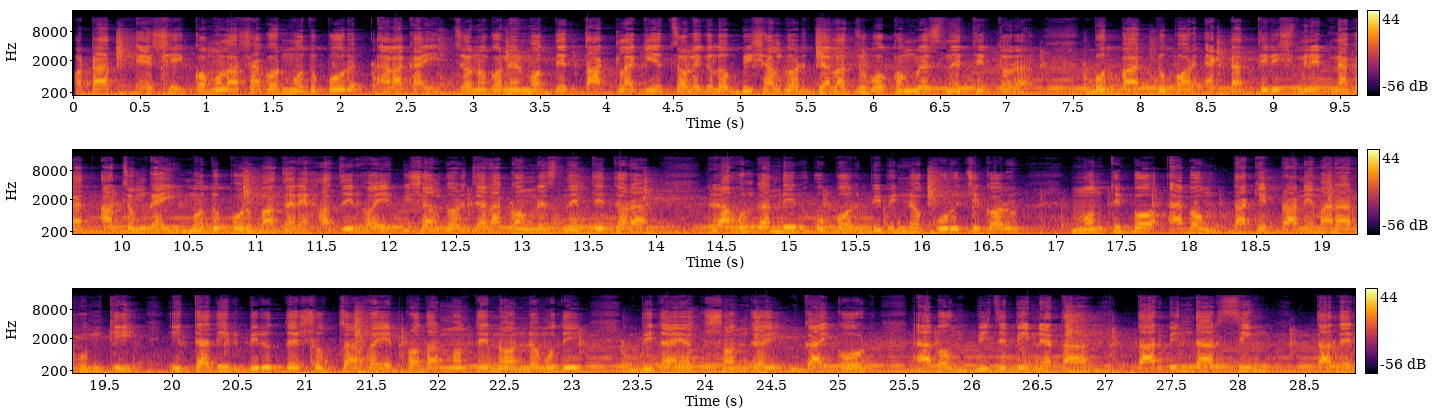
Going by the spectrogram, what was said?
হঠাৎ এসে কমলাসাগর মধুপুর এলাকায় জনগণের মধ্যে তাক লাগিয়ে চলে গেল বিশালগড় জেলা যুব কংগ্রেস নেতৃত্বরা। বুধবার দুপুর একটা তিরিশ মিনিট নাগাদ আচমকাই মধুপুর বাজারে হাজির হয়ে বিশালগড় জেলা কংগ্রেস নেতৃত্বরা রাহুল গান্ধীর উপর বিভিন্ন কুরুচিকর মন্তব্য এবং তাকে প্রাণে মারার হুমকি ইত্যাদির বিরুদ্ধে সোচ্চার হয়ে প্রধানমন্ত্রী নরেন্দ্র মোদী, বিধায়ক সঞ্জয় গাইকোড এবং বিজেপি নেতা তারবিন্দার সিং তাদের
